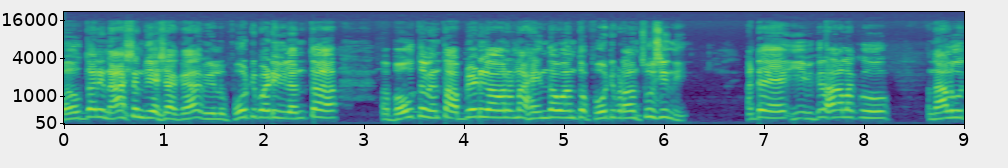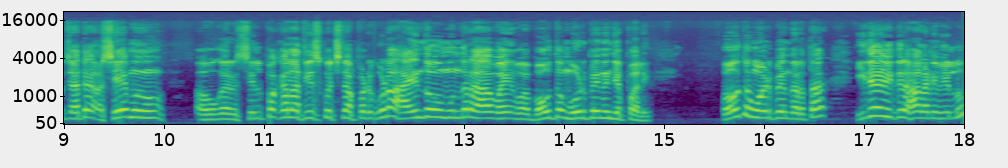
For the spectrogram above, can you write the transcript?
బౌద్ధాన్ని నాశనం చేశాక వీళ్ళు పోటీపడి వీళ్ళంతా బౌద్ధం ఎంత అప్డేట్ కావాలన్నా హైందవంతో పోటీ పడాలని చూసింది. అంటే ఈ విగ్రహాలకు నాలుగు అంటే సేమ్ ఒక శిల్పకళ తీసుకొచ్చినప్పుడు కూడా హైందవం ముందర బౌద్ధం ఓడిపోయిందని చెప్పాలి. బౌద్ధం ఓడిపోయిన తర్వాత ఇదే విగ్రహాలని వీళ్ళు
